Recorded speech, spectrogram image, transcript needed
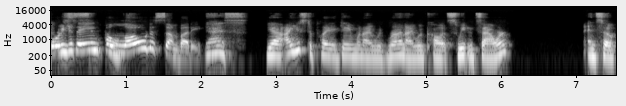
Or I mean, saying simple. hello to somebody. Yes. Yeah. I used to play a game when I would run, I would call it sweet and sour. And so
